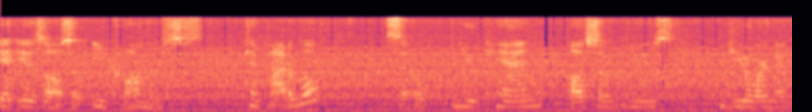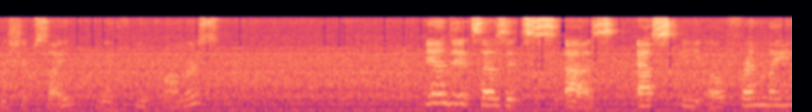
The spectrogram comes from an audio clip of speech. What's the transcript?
It is also e-commerce compatible, so you can also use your membership site with e-commerce. And it says it's uh, SEO friendly.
